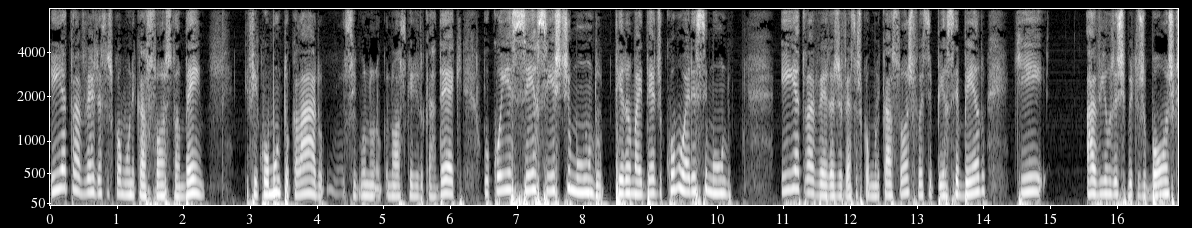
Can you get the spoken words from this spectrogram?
E através dessas comunicações também ficou muito claro, segundo nosso querido Kardec, o conhecer-se este mundo, ter uma ideia de como era esse mundo. E através das diversas comunicações foi se percebendo que Havia os espíritos bons que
